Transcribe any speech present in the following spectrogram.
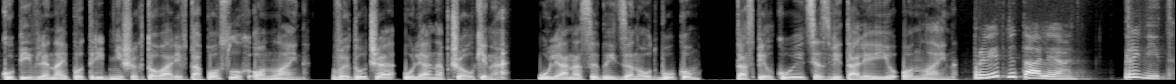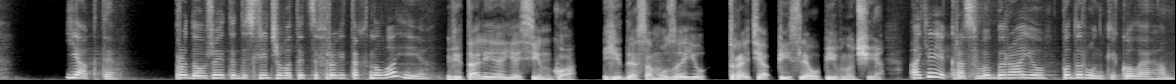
Купівля найпотрібніших товарів та послуг онлайн. Ведуча Уляна Пчолкіна. Уляна сидить за ноутбуком та спілкується з Віталією онлайн. Привіт, Віталія! Привіт! Як ти? Продовжуєте досліджувати цифрові технології? Віталія Ясінко, гідеса музею, третя після опівночі. А я якраз вибираю подарунки колегам.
